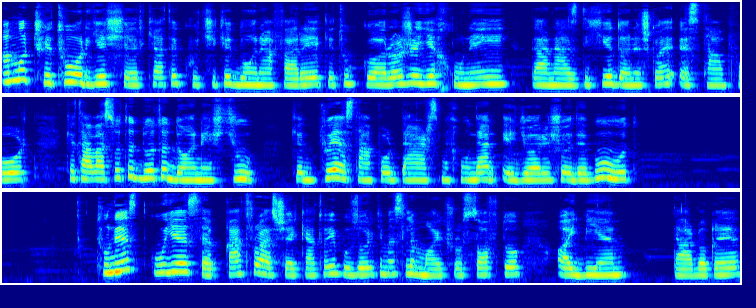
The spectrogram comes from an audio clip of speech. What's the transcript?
اما چطور یه شرکت کوچیک دو نفره که تو گاراژ یه خونه در نزدیکی دانشگاه استنفورد که توسط دو تا دانشجو که توی استنفورد درس میخوندن اجاره شده بود تونست گوی سبقت رو از شرکت های بزرگی مثل مایکروسافت و آی بی ام در واقع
